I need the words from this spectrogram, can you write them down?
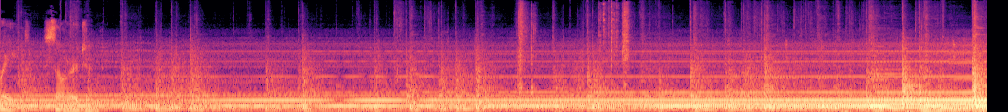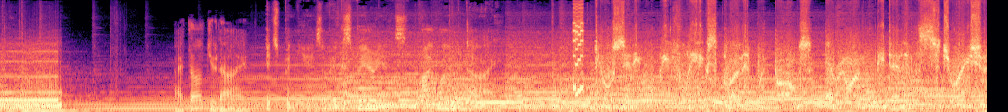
Wait, Sergeant. I thought you died. It's been years of experience. I won't die. Your city will be fully exploded with bombs. Everyone will be dead in this situation.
